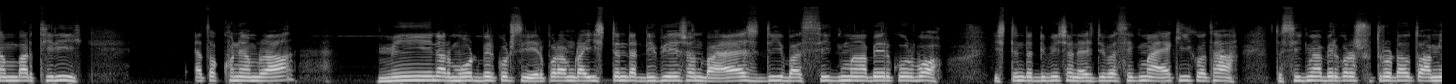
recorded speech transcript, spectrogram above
নাম্বার থ্রি এতক্ষণে আমরা মিন আর মোট বের করছি। এরপর আমরা স্ট্যান্ডার্ড ডিভিয়েশন বা এসডি বা সিগমা বের করব। স্ট্যান্ডার্ড ডিভিয়েশন এসডি বা সিগমা একই কথা। তো সিগমা বের করার সূত্রটাও তো আমি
